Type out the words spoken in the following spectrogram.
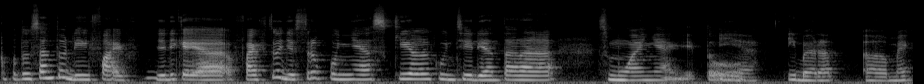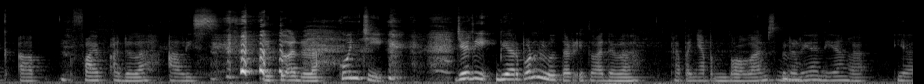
keputusan tuh di five. Jadi kayak five tuh justru punya skill kunci di antara semuanya gitu. Iya, ibarat uh, make up five adalah alis. itu adalah kunci. Jadi biarpun Luther itu adalah katanya pentolan, sebenarnya dia nggak ya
